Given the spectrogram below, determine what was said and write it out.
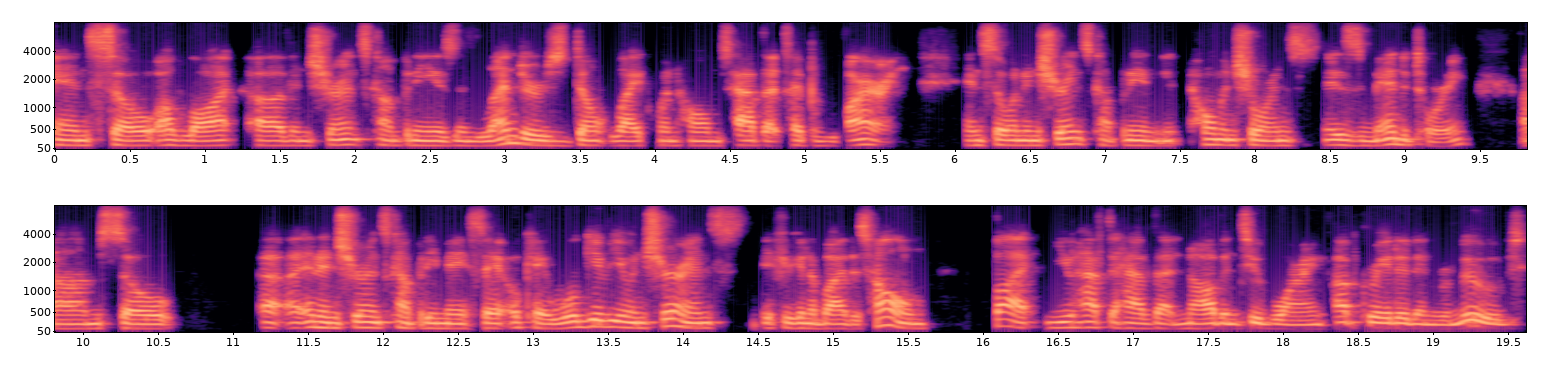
And so a lot of insurance companies and lenders don't like when homes have that type of wiring. And so an insurance company and home insurance is mandatory. Um, so uh, an insurance company may say, okay, we'll give you insurance if you're going to buy this home, but you have to have that knob and tube wiring upgraded and removed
